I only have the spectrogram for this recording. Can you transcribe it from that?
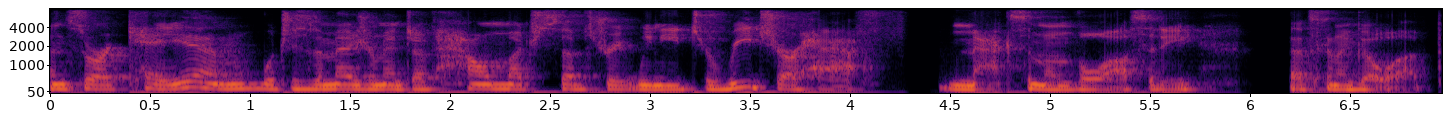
And so our Km, which is the measurement of how much substrate we need to reach our half maximum velocity, that's going to go up.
